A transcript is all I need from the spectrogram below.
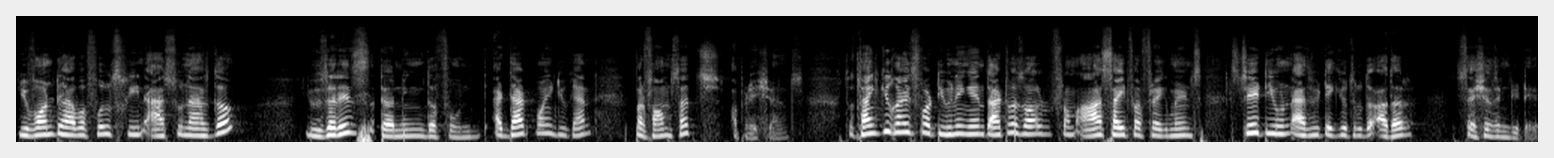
you want to have a full screen as soon as the user is turning the phone. At that point you can perform such operations so thank you guys for tuning in. That was all from our side for fragments. Stay tuned as we take you through the other sessions in detail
